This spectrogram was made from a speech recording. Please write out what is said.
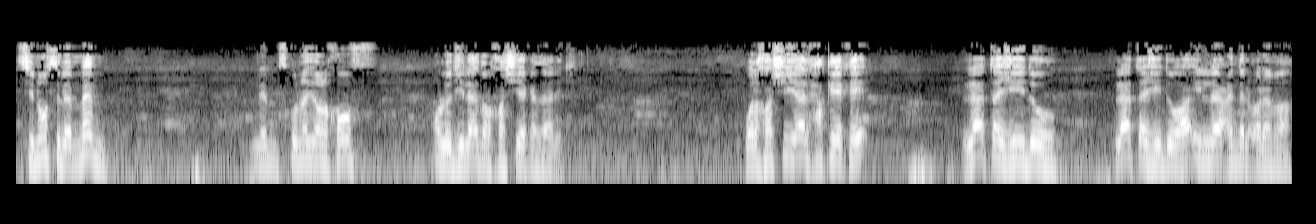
Sinon, c'est le même ce qu'on a dit dans le khawf on le dit là dans le khashiyya كذلك والخشيه الحقيقي لا تجده لا تجدها الا عند العلماء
